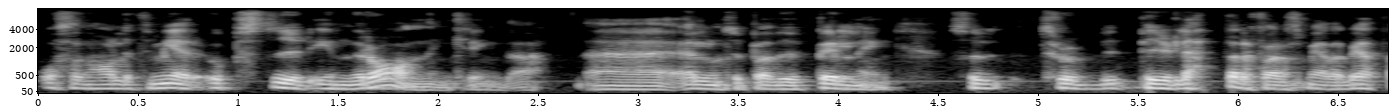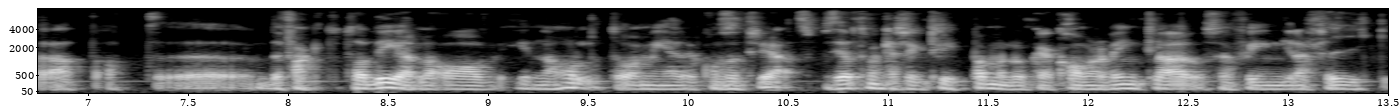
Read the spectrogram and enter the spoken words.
och sen har lite mer uppstyrd inramning kring det eh, eller någon typ av utbildning så tror blir det lättare för ens medarbetare att, att eh, de facto ta del av innehållet och vara mer koncentrerad. Speciellt om man kanske kan klippa med olika kameravinklar och sen få in grafik,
